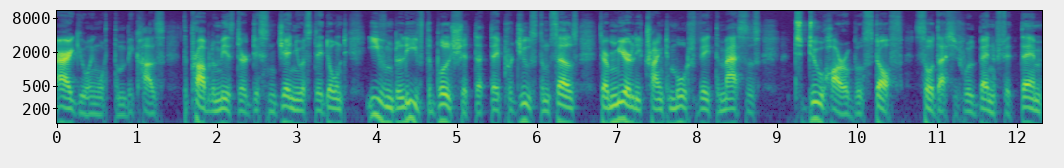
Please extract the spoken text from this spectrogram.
arguing with them because the problem is they're disingenuous. They don't even believe the bullshit that they produce themselves. They're merely trying to motivate the masses to do horrible stuff so that it will benefit them.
